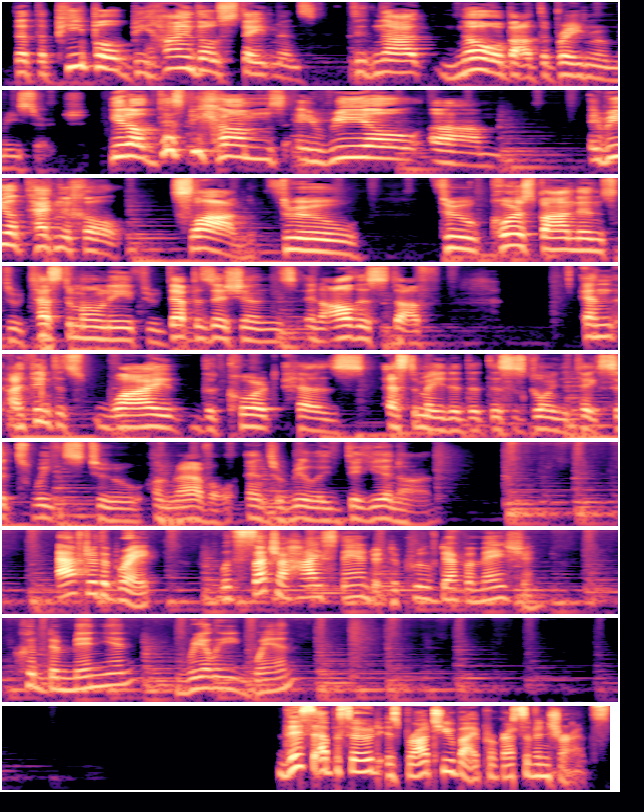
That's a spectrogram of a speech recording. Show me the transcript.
that the people behind those statements did not know about the brain room research. You know, this becomes a real, um, a real technical slog through through correspondence, through testimony, through depositions, and all this stuff. And I think that's why the court has estimated that this is going to take six weeks to unravel and to really dig in on. After the break, with such a high standard to prove defamation, could Dominion really win? This episode is brought to you by Progressive Insurance.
